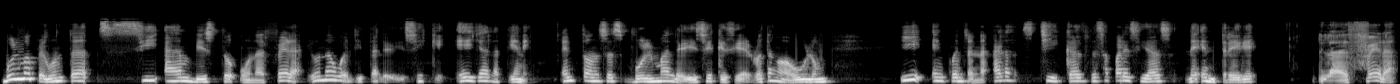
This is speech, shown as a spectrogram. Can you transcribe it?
Bulma pregunta si han visto una esfera y una abuelita le dice que ella la tiene. Entonces Bulma le dice que si derrotan a Ulon y encuentran a las chicas desaparecidas, le entregue la esfera.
